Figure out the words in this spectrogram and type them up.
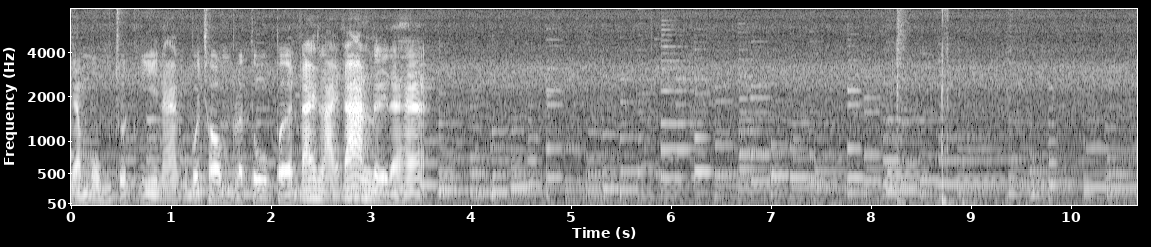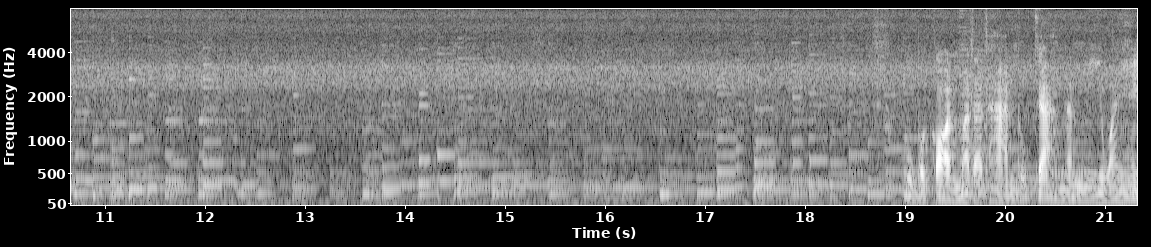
อย่ามุมจุดนี้นะคุณผู้ชมประตูเปิดได้หลายด้านเลยนะฮะ กรณ์มาตรฐานทุกอย่างนั้นมีไว้ให้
